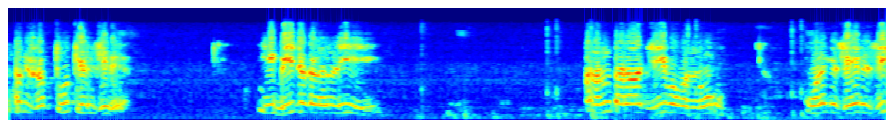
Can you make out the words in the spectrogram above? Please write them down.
ಉಪನಿಷತ್ತು ತಿಳಿಸಿದೆ ಈ ಬೀಜಗಳಲ್ಲಿ ಅನಂತರ ಜೀವವನ್ನು ಒಳಗೆ ಸೇರಿಸಿ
